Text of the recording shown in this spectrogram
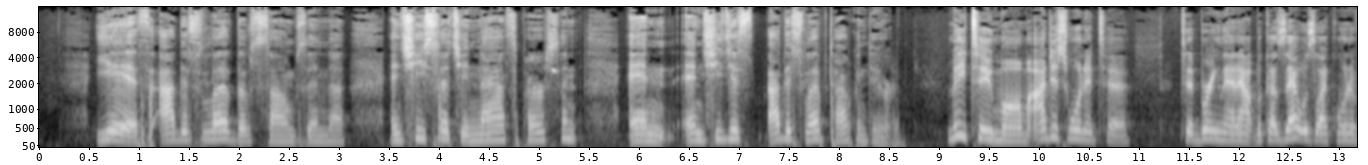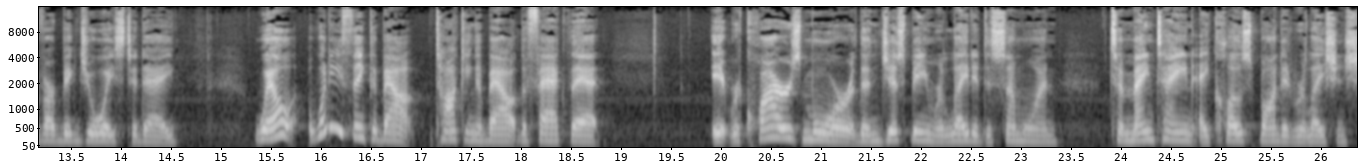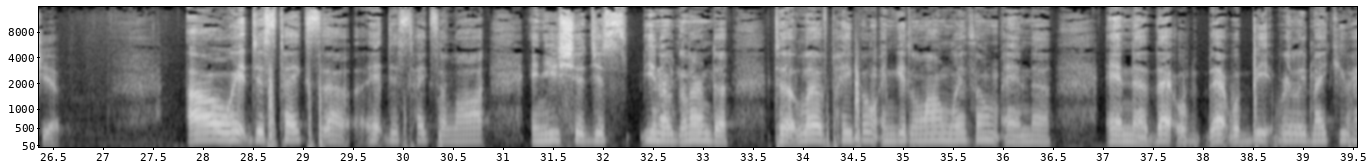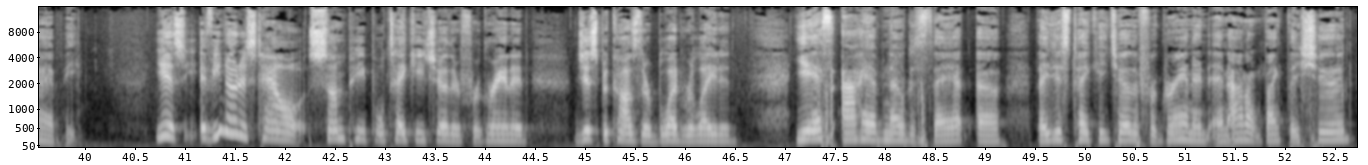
Yes, I just love those songs, and uh, and she's such a nice person, and and she just I just love talking to her. Me too, Mom. I just wanted to to bring that out because that was like one of our big joys today. Well, what do you think about talking about the fact that it requires more than just being related to someone to maintain a close bonded relationship? Oh, it just takes a, it just takes a lot, and you should just you know learn to to love people and get along with them, and uh, and uh, that would that would be really make you happy. Yes, have you noticed how some people take each other for granted just because they're blood related? Yes, I have noticed that. Uh, they just take each other for granted, and I don't think they should.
